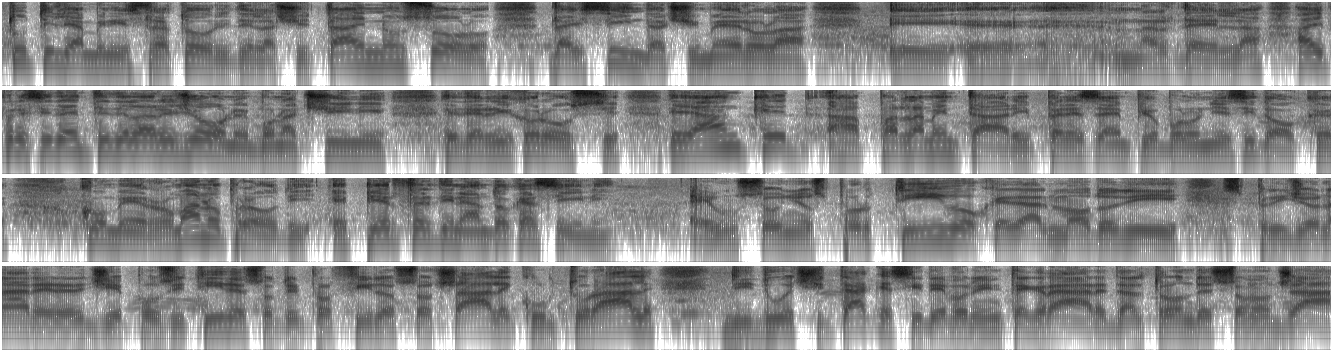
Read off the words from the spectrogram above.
tutti gli amministratori della città e non solo, dai sindaci Merola e eh, Nardella ai presidenti della regione Bonaccini ed Enrico Rossi e anche a parlamentari, per esempio bolognesi doc come Romano Prodi e Pier Ferdinando Casini. È un sogno sportivo che dà il modo di sprigionare energie positive sotto il profilo sociale culturale di due città che si devono integrare, d'altronde sono già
